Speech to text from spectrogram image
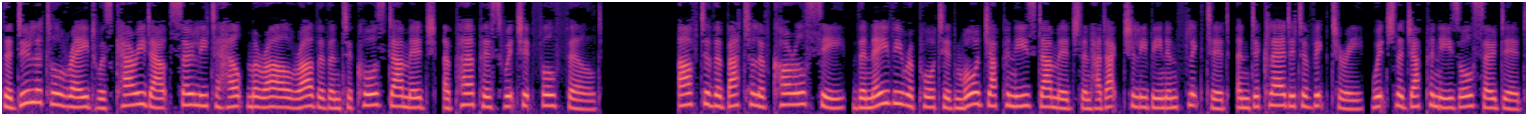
The Doolittle raid was carried out solely to help morale rather than to cause damage, a purpose which it fulfilled. After the Battle of Coral Sea, the Navy reported more Japanese damage than had actually been inflicted, and declared it a victory, which the Japanese also did.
